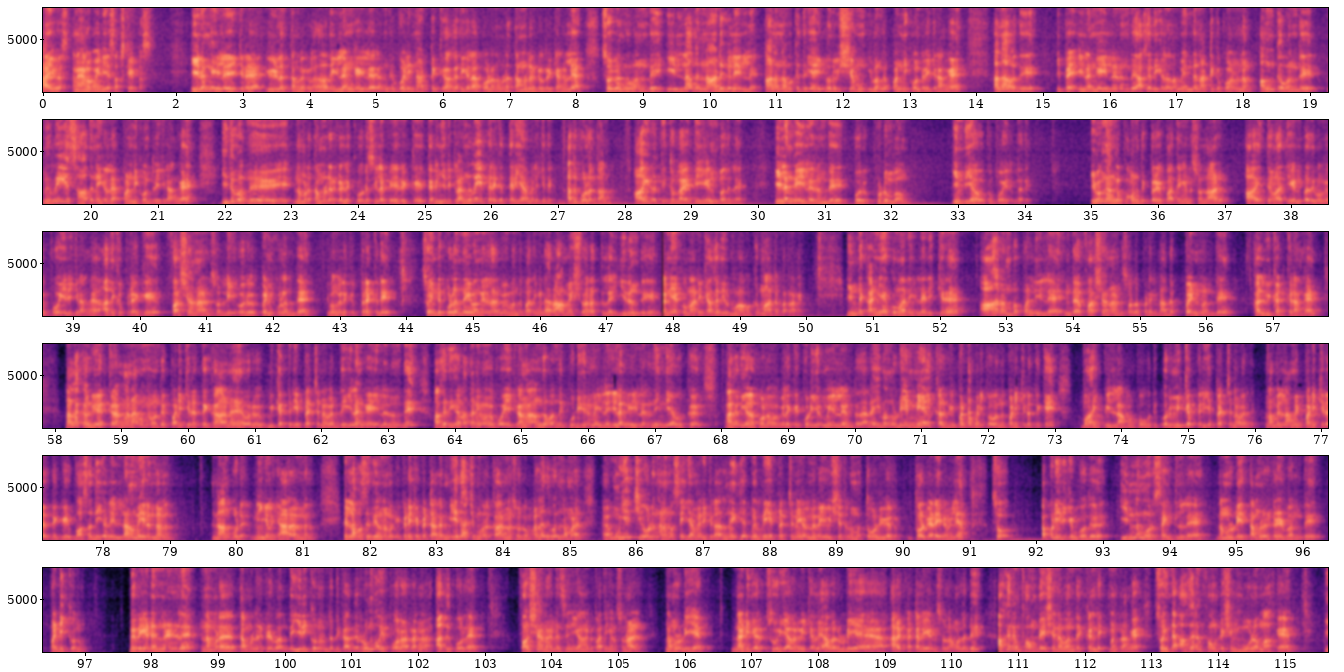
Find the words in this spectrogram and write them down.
Hi us and hello my dear subscribers இலங்கையில் இருக்கிற ஈழத்தமிழர்கள் அதாவது இலங்கையிலிருந்து வெளிநாட்டுக்கு அகதிகளாக போன நம்மளோட தமிழர்கள் இருக்காங்க இல்லையா? ஸோ இவங்க வந்து இல்லாத நாடுகளே இல்லை. ஆனால் நமக்கு தெரியாத இன்னொரு விஷயமும் இவங்க பண்ணி கொண்டிருக்கிறாங்க. அதாவது இப்போ இலங்கையிலிருந்து அகதிகளை நம்ம எந்த நாட்டுக்கு போனோம்னா அங்கே வந்து நிறைய சாதனைகளை பண்ணி கொண்டிருக்கிறாங்க. இது வந்து நம்மளோட தமிழர்களுக்கு ஒரு சில பேருக்கு தெரிஞ்சிருக்கலாம் நிறைய பேருக்கு தெரியாமல் இருக்குது. அதுபோல தான் ஆயிரத்தி தொள்ளாயிரத்தி எண்பதில் இலங்கையிலிருந்து ஒரு குடும்பம் இந்தியாவுக்கு போயிருந்தது. இவங்க அங்கே போனதுக்கு பிறகு பார்த்தீங்கன்னு சொன்னால் ஆயிரத்தி தொள்ளாயிரத்தி எண்பது இவங்க போயிருக்கிறாங்க. அதுக்கு பிறகு ஃபர்ஷானான்னு சொல்லி ஒரு பெண் குழந்தை இவங்களுக்கு பிறக்குது. ஸோ இந்த குழந்தை இவங்க எல்லாருமே வந்து பார்த்தீங்கன்னா ராமேஸ்வரத்தில் இருந்து கன்னியாகுமரிக்கு அகதியில் முகாமுக்கு மாற்றப்படுறாங்க. இந்த கன்னியாகுமரியில் இருக்கிற ஆரம்ப பள்ளியில் இந்த ஃபர்ஷானான்னு சொல்லப்படுகிற அந்த பெண் வந்து கல்வி கற்கிறாங்க. நல்ல கல்வி ஏற்கிறாங்க. ஆனால் அவங்க வந்து படிக்கிறதுக்கான ஒரு மிகப்பெரிய பிரச்சனை வருது. இலங்கையிலிருந்து அகதிகளாக தான் இவங்க போயிருக்கிறாங்க. அங்கே வந்து குடியுரிமை இல்லை. இலங்கையிலிருந்து இந்தியாவுக்கு அகதிகளாக போனவங்களுக்கு குடியுரிமை இல்லைன்றதால இவங்களுடைய மேல் கல்வி பட்ட படிப்பை வந்து படிக்கிறதுக்கு வாய்ப்பு இல்லாமல் போகுது. ஒரு மிகப்பெரிய பிரச்சனை வருது. நம்ம எல்லாமே படிக்கிறதுக்கு வசதிகள் எல்லாமே இருந்தாலும் நான் கூட நீங்களும் யாராக இருந்தாலும். எல்லா வசதிகளும் நமக்கு கிடைக்கப்பட்டாலும் ஏதாச்சும் ஒரு காரணம் சொல்லுவோம். அல்லது வந்து நம்மளை முயற்சி ஒழுங்காக நம்ம செய்யாமல் இருக்கிறதால நிறைய நிறைய பிரச்சனைகள் நிறைய விஷயத்தில் நம்ம தோல்வி தோல்வி அடைகிறோம் இல்லையா? ஸோ அப்படி இருக்கும்போது இன்னும் ஒரு சைட்டில் நம்மளுடைய தமிழர்கள் வந்து படிக்கணும். நிறைய இடங்களில் நம்மளோட தமிழர்கள் வந்து இருக்கணுன்றதுக்காக ரொம்பவே போராடுறாங்க. அது போல ஃபர்ஷானா என்ன செஞ்சுக்காங்கன்னு பார்த்தீங்கன்னு சொன்னால் நம்மளுடைய நடிகர் சூர்யா அவர் இருக்கல அவருடைய அறக்கட்டளைன்னு சொல்லலாம் அல்லது அகரம் ஃபவுண்டேஷனை வந்து கண்டக்ட் பண்ணுறாங்க ஸோ இந்த அகரம் ஃபவுண்டேஷன் மூலமாக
